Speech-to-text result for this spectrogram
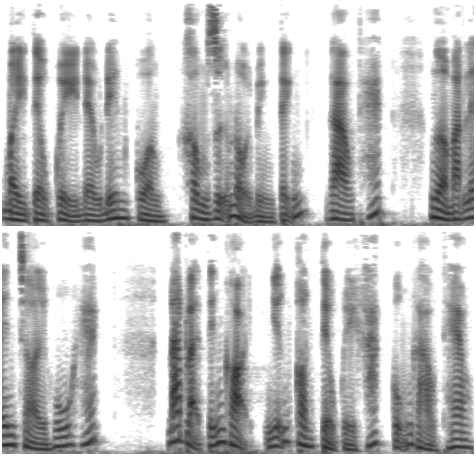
bầy tiểu quỷ đều điên cuồng, không giữ nổi bình tĩnh, gào thét, ngửa mặt lên trời hú hét. Đáp lại tiếng gọi, những con tiểu quỷ khác cũng gào theo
